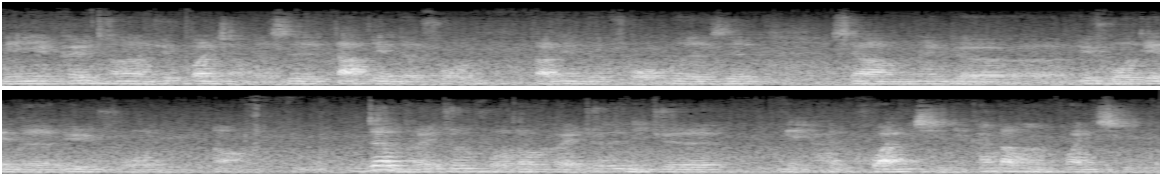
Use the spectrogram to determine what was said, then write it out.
你也可以常常去观想的是大殿的佛，大殿的佛，或者是像那个玉佛殿的玉佛啊。任何一尊佛都可以，就是你觉得你很欢喜，你看到很欢喜的，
